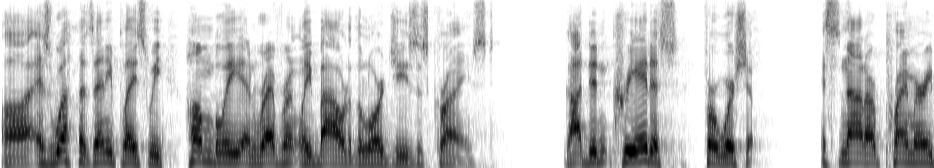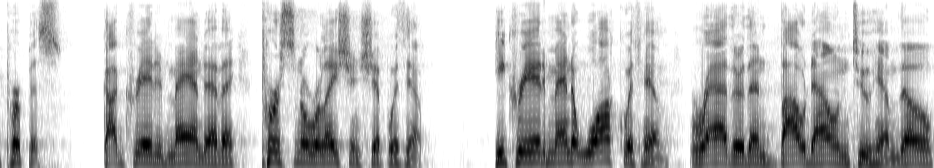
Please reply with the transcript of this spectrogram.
uh, as well as any place we humbly and reverently bow to the Lord Jesus Christ. God didn't create us for worship, it's not our primary purpose. God created man to have a personal relationship with Him. He created man to walk with Him rather than bow down to Him, though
